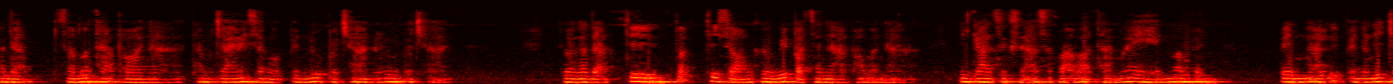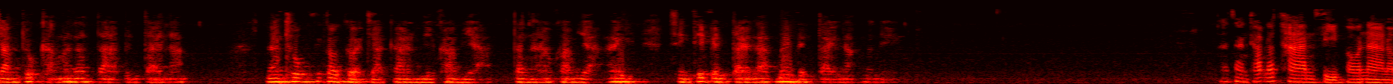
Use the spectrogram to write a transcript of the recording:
ระดับ สมถภาวนาทำใจให้สงบเป็นรูปฌานรูปฌานส่วนระดับที่ที่สองคือวิปัสสนาภาวนาเป็นการศึกษาสภาวะธรรมให้เห็นว่าเป็นเป็นเป็นอนิจจังทุกขังอนัตตาเป็นตายรักและทุกข์ก็เกิดจากการมีความอยากตัณหาความอยากให้สิ่งที่เป็นตายรักไม่เป็นตายรักนั่นเอง อาจารย์ครับแล้วทานศีลภาวนาเรา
